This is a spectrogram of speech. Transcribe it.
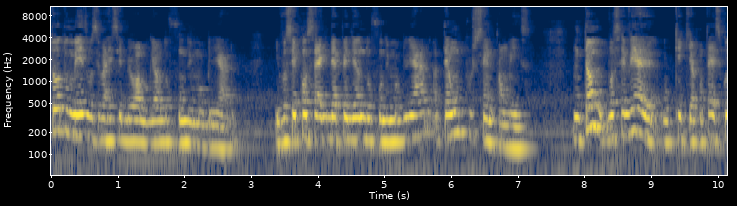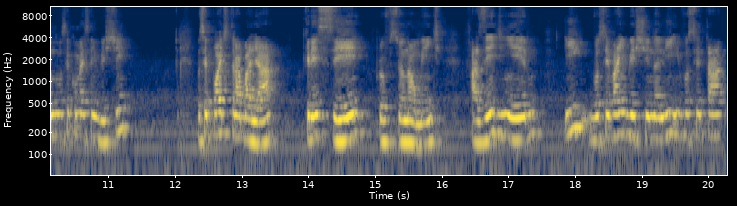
todo mês você vai receber o aluguel do fundo imobiliário. E você consegue, dependendo do fundo imobiliário, até 1% ao mês. Então, você vê o que, que acontece? Quando você começa a investir, você pode trabalhar, crescer profissionalmente fazer dinheiro e você vai investindo ali e você está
